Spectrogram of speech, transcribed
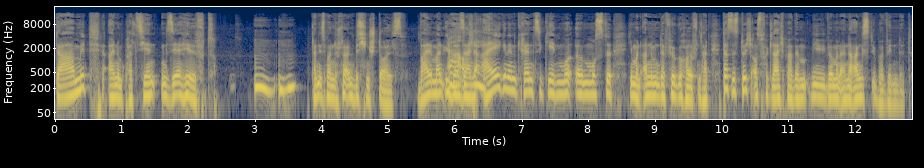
damit einem Patienten sehr hilft, dann ist man schon ein bisschen stolz, weil man über Ah, okay. seine eigenen Grenze gehen mu äh, musste, jemand anderem dafür geholfen hat. Das ist durchaus vergleichbar, wenn, wie wenn man eine Angst überwindet.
